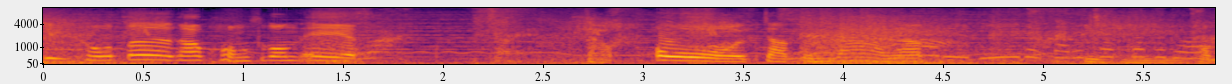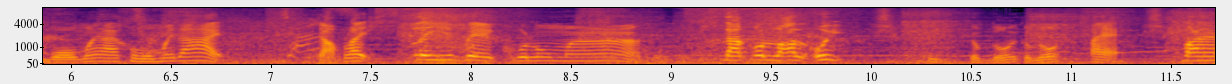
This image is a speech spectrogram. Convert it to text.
ติดเคาน์เตอร์ครับของสโตนเอทจับโอ้จับเป็นได้ครับคอมโบไม่ได้คอมโบไม่ได้ จับอะไรรีเบรกคุณลงมาดากอนลอนอุ้ยเกือบโดนเกือบโดนแปะแปะ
